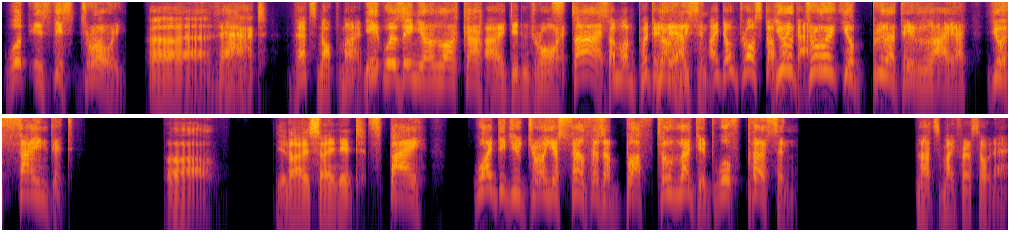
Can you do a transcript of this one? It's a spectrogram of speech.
What is this drawing? Uh, that. That's not mine. It was in your locker. I didn't draw it. Spy. Someone put it No, there. listen. I don't draw stuff You like that. You drew it, you bloody liar. You signed it. Oh. Did I sign it? Spy, why did you draw yourself as a buff, two-legged wolf person? That's my fursona.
